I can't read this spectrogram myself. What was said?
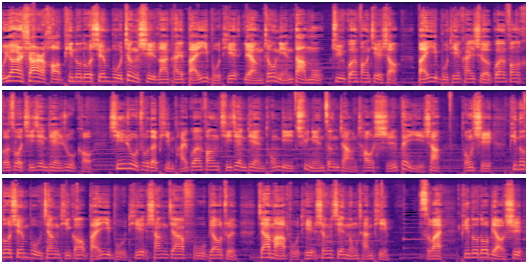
五月二十二号，拼多多宣布正式拉开百亿补贴两周年大幕。据官方介绍，百亿补贴开设官方合作旗舰店入口，新入驻的品牌官方旗舰店同比去年增长超十倍以上。同时，拼多多宣布将提高百亿补贴商家服务标准，加码补贴生鲜农产品。此外，拼多多表示，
